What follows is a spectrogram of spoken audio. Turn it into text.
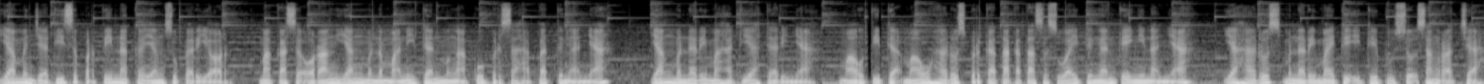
ia menjadi seperti naga yang superior, maka seorang yang menemani dan mengaku bersahabat dengannya, yang menerima hadiah darinya, mau tidak mau harus berkata-kata sesuai dengan keinginannya, ia harus menerima ide-ide busuk sang raja,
